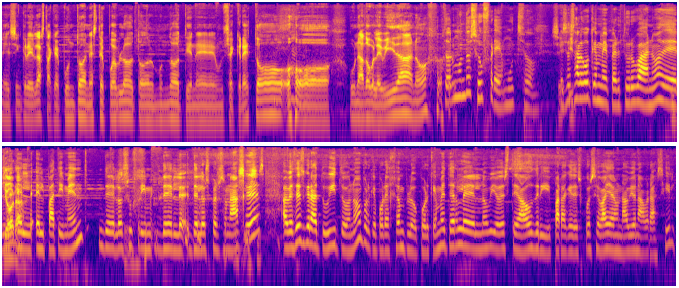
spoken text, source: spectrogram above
Es increíble hasta qué punto en este pueblo todo el mundo tiene un secreto o una doble vida, ¿no? Todo el mundo sufre mucho. Sí, Eso es algo que me perturba, ¿no? Del Llora. el, el patiment de los, sufrim- del- de los personajes, a veces gratuito, ¿no? Porque, por ejemplo, ¿por qué meterle el novio este a Audrey para que después se vaya en un avión a Brasil?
